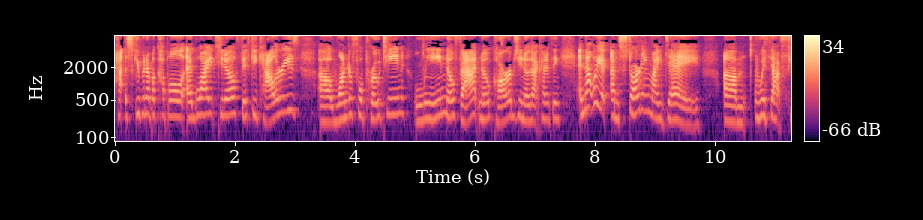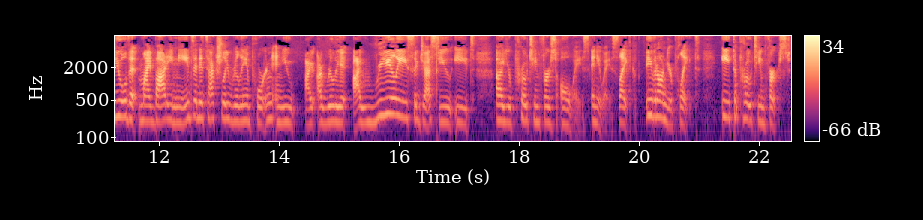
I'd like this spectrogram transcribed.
ha- scooping up a couple egg whites you know 50 calories uh wonderful protein lean no fat no carbs you know that kind of thing. And that way I'm starting my day um, with that fuel that my body needs and it's actually really important and you I, I really I really suggest you eat uh, your protein first always anyways like even on your plate. Eat the protein first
